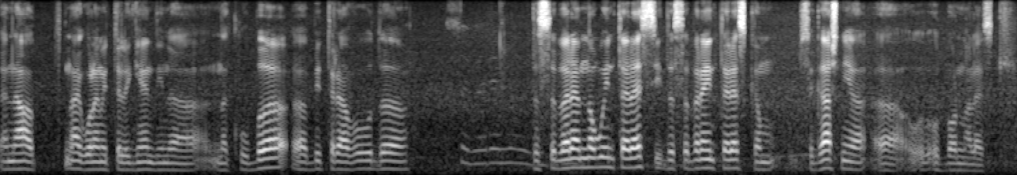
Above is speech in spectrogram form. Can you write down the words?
една от най-големите легенди на, на клуба би трябвало да, да събере много интерес и да събере интерес към сегашния отбор на Лески.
